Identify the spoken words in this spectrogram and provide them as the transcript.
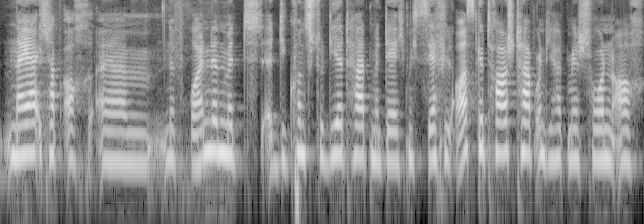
Naja, ich habe auch ähm, eine Freundin, mit die Kunst studiert hat, mit der ich mich sehr viel ausgetauscht habe und die hat mir schon auch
